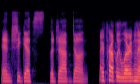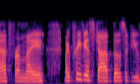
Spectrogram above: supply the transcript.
and she gets the job done. I probably learned that from my my previous job. Those of you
